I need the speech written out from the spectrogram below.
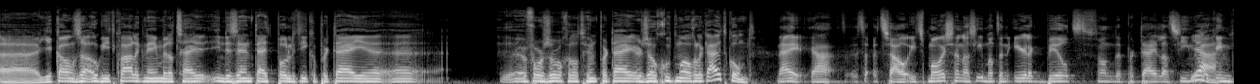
Uh, je kan ze ook niet kwalijk nemen dat zij in de zendtijd politieke partijen uh, ervoor zorgen dat hun partij er zo goed mogelijk uitkomt. Nee, ja, het, het, zou iets moois zijn als iemand een eerlijk beeld van de partij laat zien. Ja. Ook in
